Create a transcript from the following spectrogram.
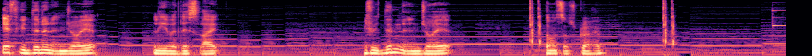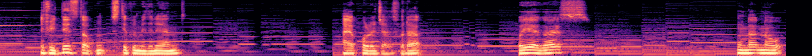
If you didn't enjoy it, leave a dislike. If you didn't enjoy it, don't subscribe. If you did stop, stick with me to the end, I apologize for that. But yeah guys, on that note,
